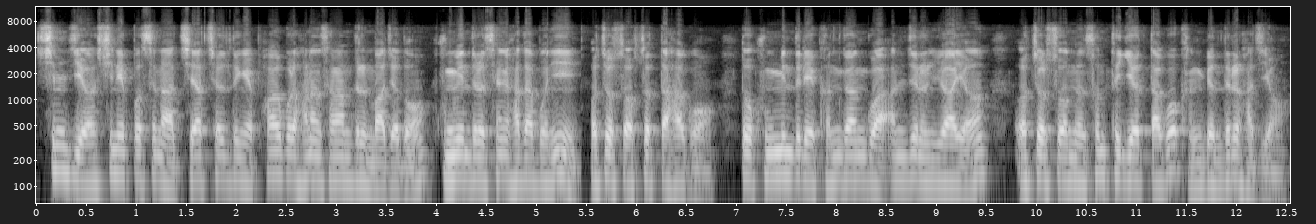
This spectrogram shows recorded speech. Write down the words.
심지어 시내버스나 지하철 등의 파업을 하는 사람들마저도 국민들을 생각하다 보니 어쩔 수 없었다 하고 또 국민들의 건강과 안전을 위하여 어쩔 수 없는 선택이었다고 강변들을 하지요.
